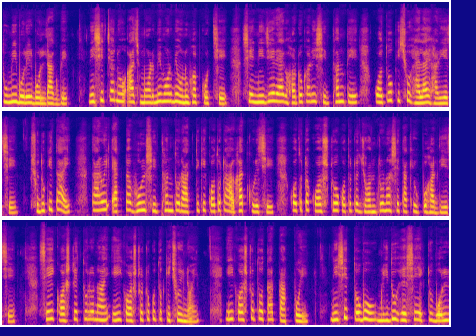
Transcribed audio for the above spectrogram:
তুমি বলে বল ডাকবে। নিশীত যেন আজ মর্মে মর্মে অনুভব করছে। সে নিজের এক হটকারী সিদ্ধান্তে কত কিছু হেলায় হারিয়েছে। শুধু কি তাই? তার ওই একটা ভুল সিদ্ধান্ত রাত্রিকে কতটা আঘাত করেছে, কতটা কষ্ট, কতটা যন্ত্রণা সে তাকে উপহার দিয়েছে। সেই কষ্টের তুলনায় এই কষ্টটুকু তো কিছুই নয়। এই কষ্ট তো তার প্রাপ্যই। নিশীত তবু মৃদু হেসে একটু বলল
